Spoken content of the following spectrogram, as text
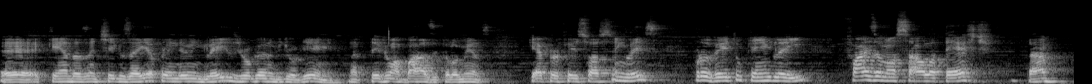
é, quem é das antigas aí aprendeu inglês jogando videogame, né? teve uma base pelo menos. Quer aperfeiçoar seu inglês? Aproveita o Cambly aí, faz a nossa aula teste, tá?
